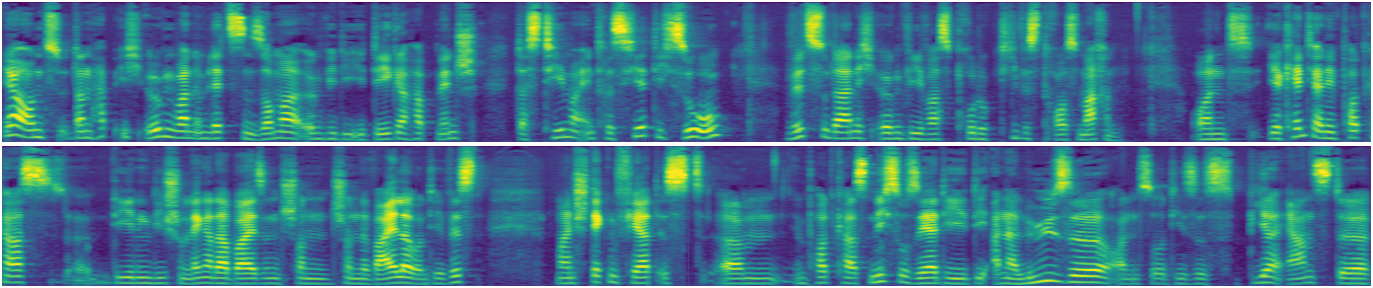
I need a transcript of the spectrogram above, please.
Ja, und dann habe ich irgendwann im letzten Sommer irgendwie die Idee gehabt, Mensch, das Thema interessiert dich so, willst du da nicht irgendwie was Produktives draus machen? Und ihr kennt ja den Podcast, äh, diejenigen, die schon länger dabei sind, schon, schon eine Weile und ihr wisst, mein Steckenpferd ist ähm, im Podcast nicht so sehr die, die Analyse und so dieses bierernste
